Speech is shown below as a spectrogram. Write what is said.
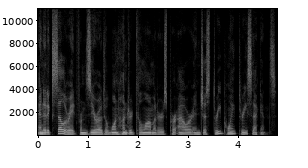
and it accelerate from 0 to 100 km per hour in just 3.3 seconds.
